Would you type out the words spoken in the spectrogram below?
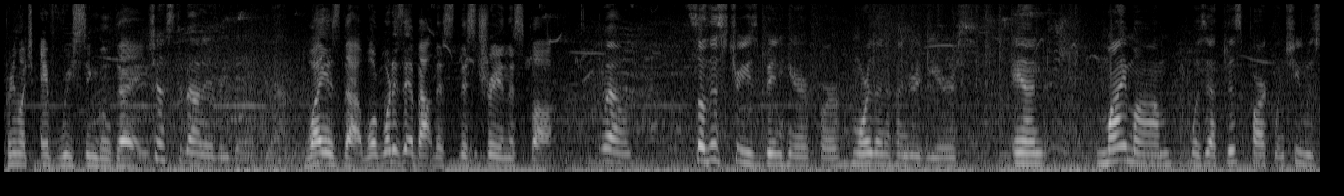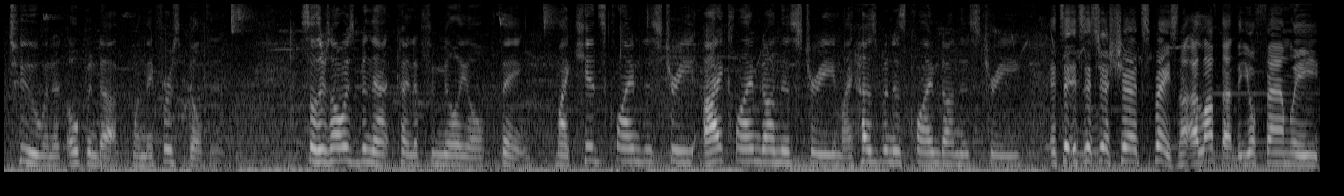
pretty much every single day. Just about every day, yeah. Why is that? What, what is it about this, this tree and this spot? Well, so this tree's been here for more than 100 years. And my mom was at this park when she was two when it opened up, when they first built it. So there's always been that kind of familial thing. My kids climbed this tree, I climbed on this tree, my husband has climbed on this tree. It's a, it's, it's a shared space. And I love that, that your family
